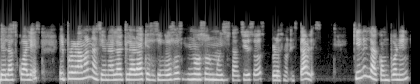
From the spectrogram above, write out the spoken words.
de las cuales el Programa Nacional aclara que sus ingresos no son muy sustanciosos, pero son estables. ¿Quiénes la componen?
